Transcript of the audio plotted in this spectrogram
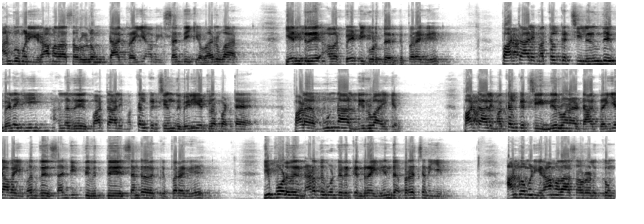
அன்புமணி ராமதாஸ் அவர்களும் டாக்டர் ஐயாவை சந்திக்க வருவார் என்று அவர் பேட்டி கொடுத்ததற்கு பிறகு பாட்டாளி மக்கள் கட்சியிலிருந்து விலகி அல்லது பாட்டாளி மக்கள் கட்சியிலிருந்து வெளியேற்றப்பட்ட பல முன்னாள் நிர்வாகிகள் பாட்டாளி மக்கள் கட்சி நிறுவனர் டாக்டர் ஐயாவை வந்து சந்தித்து விட்டு சென்றதற்கு பிறகு இப்பொழுது நடந்து கொண்டிருக்கின்ற இந்த பிரச்சனையில் அன்புமணி ராமதாஸ் அவர்களுக்கும்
